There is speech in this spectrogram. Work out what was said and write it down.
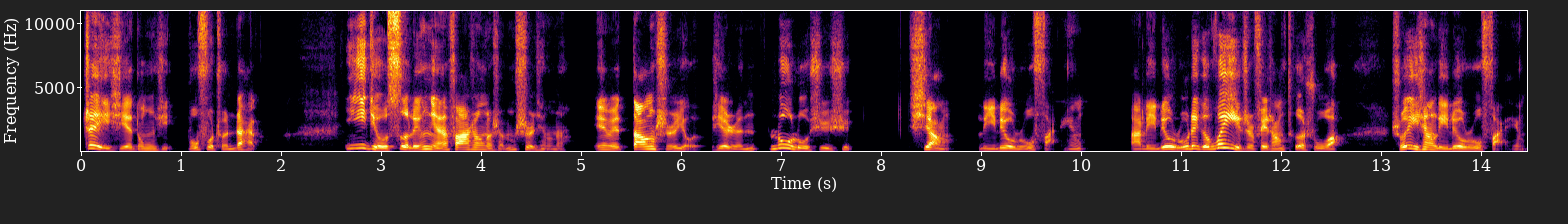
这些东西不复存在了。一九四零年发生了什么事情呢？因为当时有些人陆陆续续向李六如反映，啊，李六如这个位置非常特殊啊，所以向李六如反映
